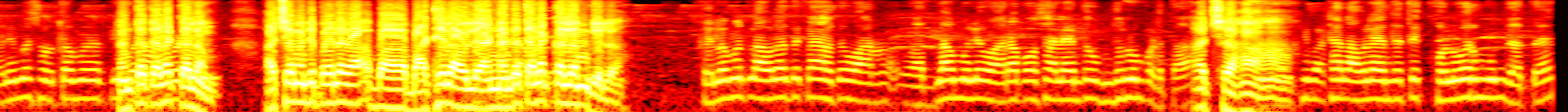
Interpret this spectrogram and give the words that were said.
आणि मग स्वतः मग ती नंतर मला त्याला आवडली. कलम. अच्छा म्हणजे पहिला गा- बा- बाठे लावले आणि नंतर त्याला कलम केलं. कलमच लावला तर काय होतं वार वादलामुळे वारा पाऊस आल्यानंतर उमधळून पडतात. अच्छा हा हा. गावठी बाठा लावल्यानंतर ते खोलवर मूल जातं.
